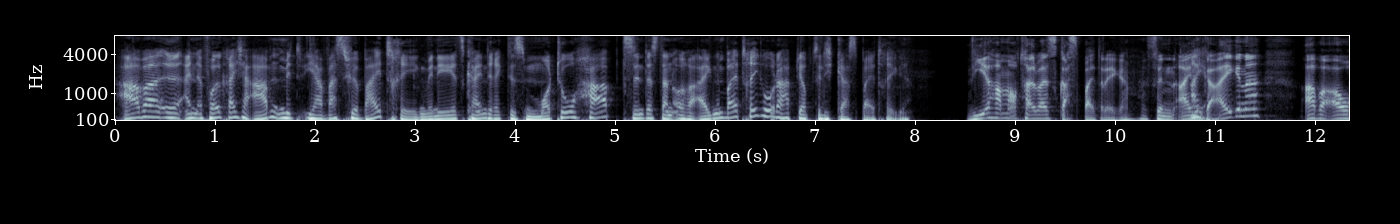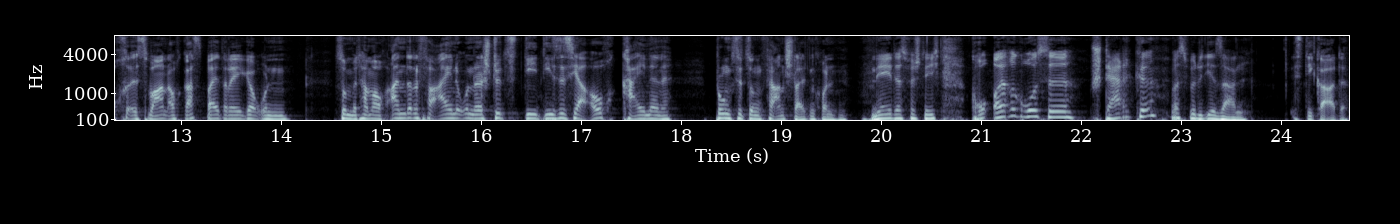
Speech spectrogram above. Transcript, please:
Aber äh, ein erfolgreicher Abend mit, ja, was für Beiträgen? Wenn ihr jetzt kein direktes Motto habt, sind das dann eure eigenen Beiträge oder habt ihr hauptsächlich Gastbeiträge? Wir haben auch teilweise Gastbeiträge. Es sind einige Ah, ja. eigene, aber auch, es waren auch Gastbeiträge und somit haben auch andere Vereine unterstützt, die dieses Jahr auch keine Prunksitzungen veranstalten konnten. Nee, das verstehe ich. Gro eure große Stärke, was würdet ihr sagen? Ist die Garde.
